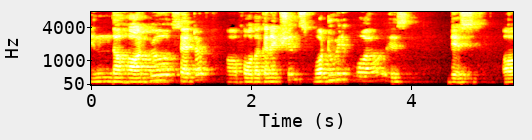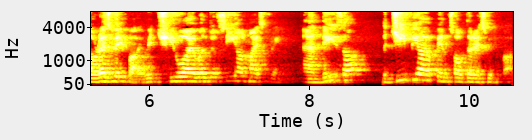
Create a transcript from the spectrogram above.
in the hardware setup uh, for the connections, what do we require is this, a Raspberry Pi, which you are able to see on my screen. And these are the GPIO pins of the Raspberry Pi.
